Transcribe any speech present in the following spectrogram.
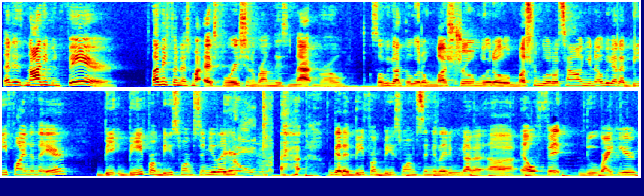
That is not even fair. Let me finish my exploration around this map, bro. So we got the little mushroom, little mushroom, little town. You know, we got a bee flying in the air. B, B from Bee Swarm Simulator. No. we got a B from Bee Swarm Simulator. We got a uh, L Fit dude right here.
